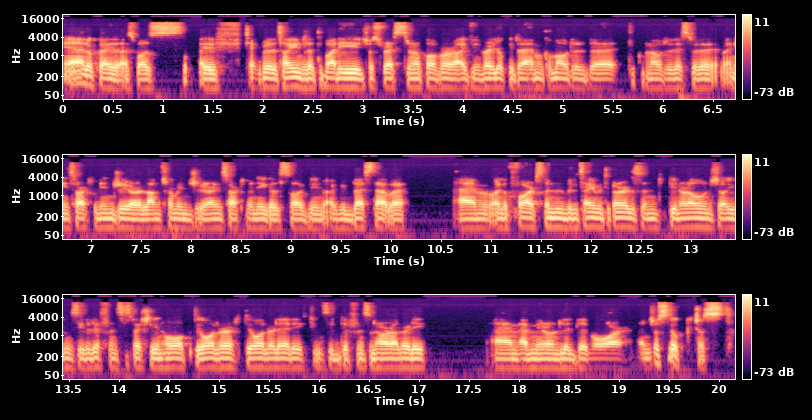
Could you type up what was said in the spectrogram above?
Yeah, look, I, I suppose I've taken a bit of time to let the body just rest and recover. I've been very lucky that I haven't come out of the come out of this with any sort of an injury or a long term injury or any sort of an eagle. So I've been I've been blessed that way. Um, I look forward to spending a bit of time with the girls and being around. So you can see the difference, especially in Hope, the older, the older lady. You can see the difference in her already. um, having me around a little bit more, and just look, just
